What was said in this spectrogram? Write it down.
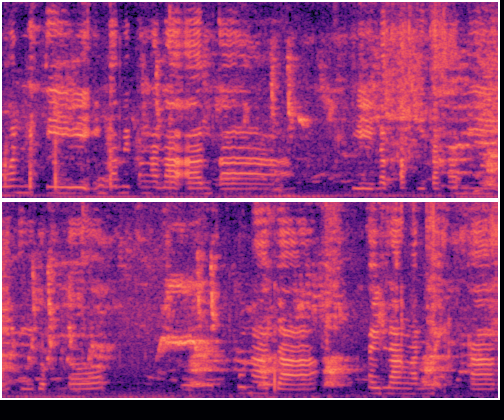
awan iti kami pangalaan ta di nagpakita kami iti doktor. At kunada kailangan maikat.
